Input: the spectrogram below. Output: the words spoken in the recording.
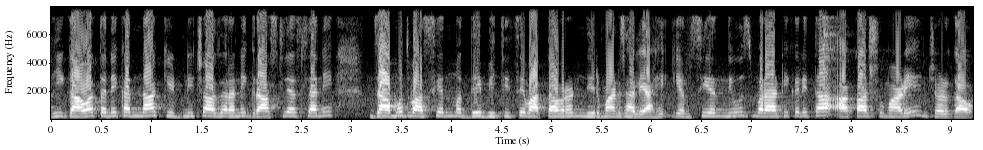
ही गावात अनेकांना किडनीच्या आजाराने ग्रासले असल्याने जामोदवासियांमध्ये भीतीचे वातावरण निर्माण झाले आहे. एम सी एन न्यूज मराठीकरिता आकाश उमाळे जळगाव.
